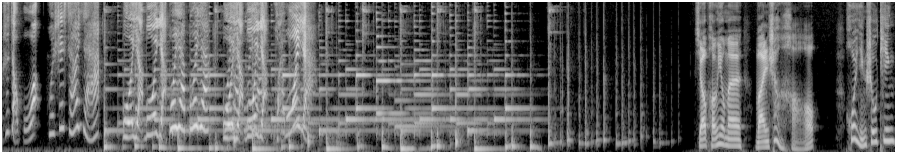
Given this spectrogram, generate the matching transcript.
是小博，我是小雅。播呀播呀播呀播呀播呀播呀，快播呀！小朋友们晚上好，欢迎收听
